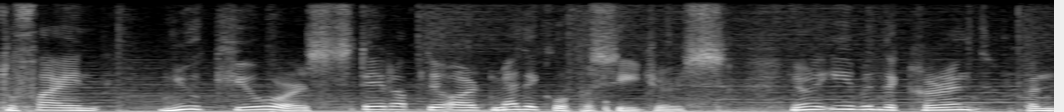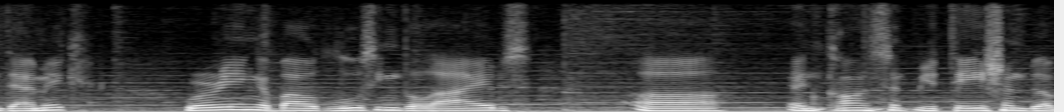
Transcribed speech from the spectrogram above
to find new cures, state of the art medical procedures. You know, even the current pandemic, worrying about losing the lives uh, and constant mutation of the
